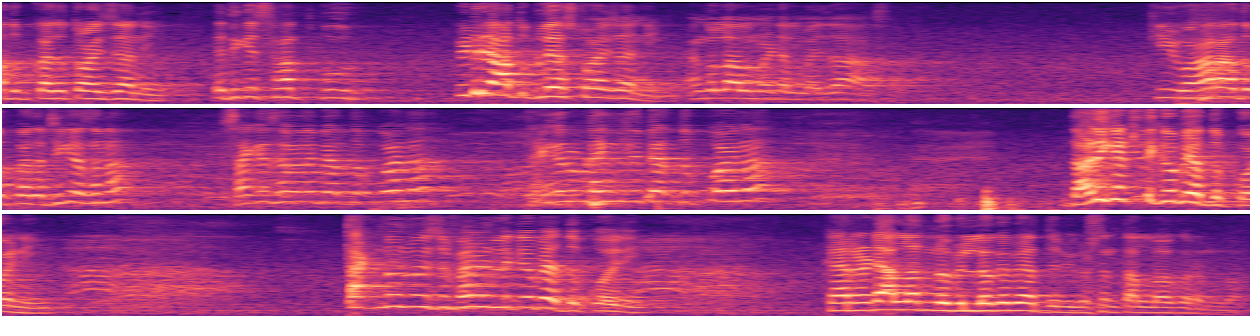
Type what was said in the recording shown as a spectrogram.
আদব কাজে তো জানি। এদিকে সাঁতপুর, এটির আদব লেস তো জানি। আঙ্গুল লাল মেটাল মাই যা আছে। কি আর আদব কাজে ঠিক আছে না? সাইকেল চালালে বেয়াদব কয় না? ঠ্যাঙ্গের উপর ঠ্যাং দিলে বেয়াদব কয় না? দাড়ি কাটলে কেউ বেয়াদব কয়নি টাকনুর রয়েছে ফ্যানের কেউ বেয়াদব কয়নি কারণ এটা আল্লাহর নবীর লোকে বেয়াদবি করছেন, তার লোক করেন লোক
